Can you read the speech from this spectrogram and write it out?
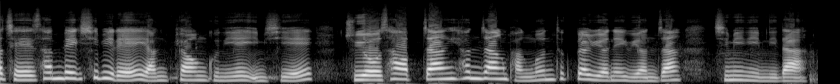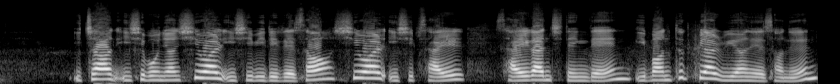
제311회 양평군의회 임시회 주요 사업장 현장 방문 특별위원회 위원장 지민희입니다. 2025년 10월 21일에서 10월 24일 4일간 진행된 이번 특별위원회에서는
